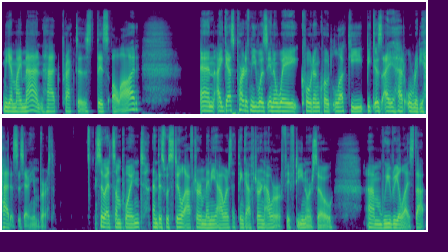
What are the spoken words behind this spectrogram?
me and my man had practiced this a lot. And I guess part of me was, in a way, quote unquote, lucky because I had already had a cesarean birth. So at some point, and this was still after many hours, I think after an hour or 15 or so, um, we realized that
